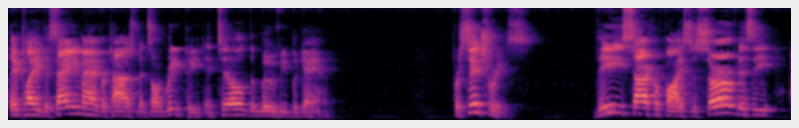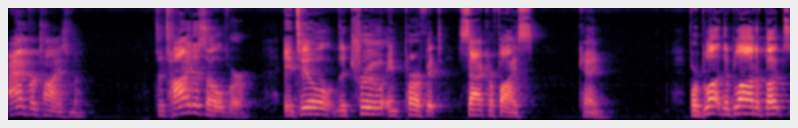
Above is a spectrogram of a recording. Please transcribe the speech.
They played the same advertisements on repeat until the movie began. For centuries, these sacrifices served as the advertisement to tide us over until the true and perfect sacrifice came. For blood, the blood of, boats,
